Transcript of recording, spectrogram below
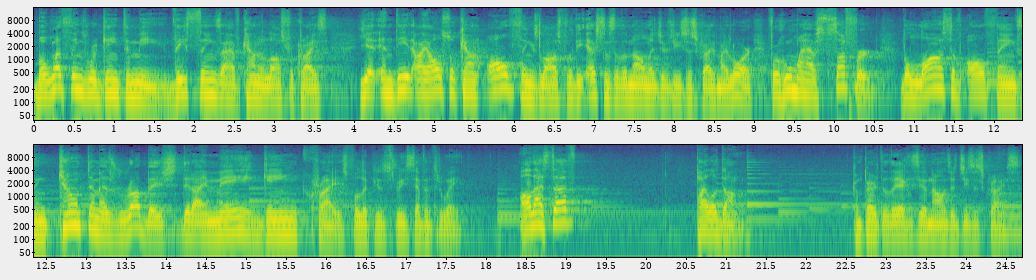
But what things were gained to me, these things I have counted loss for Christ. Yet indeed I also count all things lost for the essence of the knowledge of Jesus Christ my Lord, for whom I have suffered the loss of all things and count them as rubbish that I may gain Christ. Philippians 3 7 through 8. All that stuff, pile of dung compared to the excellency of knowledge of Jesus Christ.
